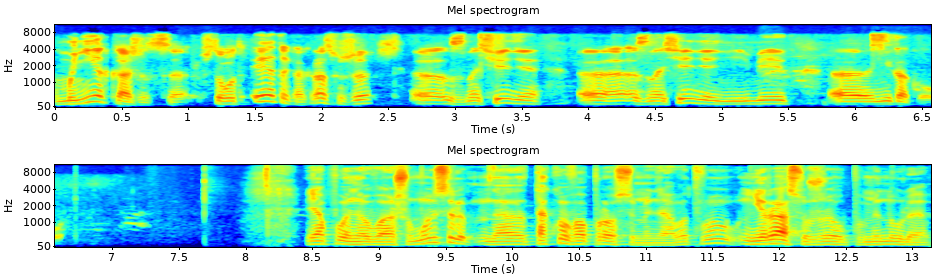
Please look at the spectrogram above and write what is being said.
мне кажется, что вот это как раз уже э, значение, э, значения не имеет э, никакого. Я понял вашу мысль. Э, такой вопрос у меня. Вот вы не раз уже упомянули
